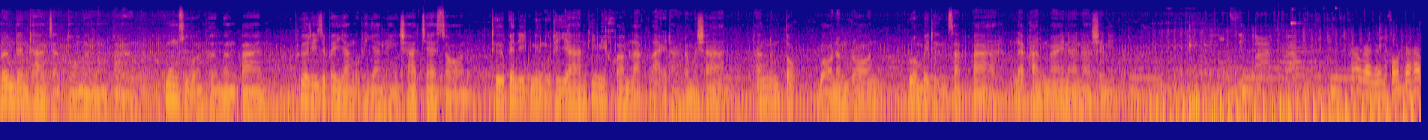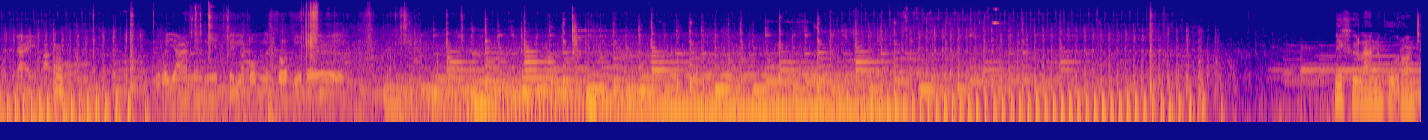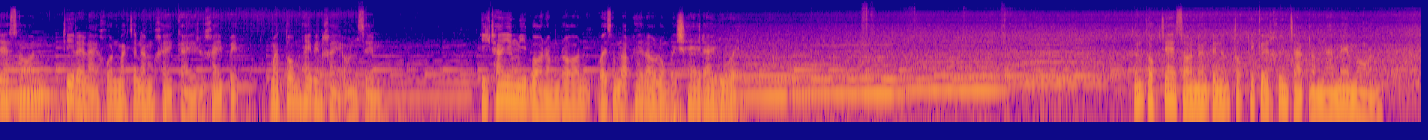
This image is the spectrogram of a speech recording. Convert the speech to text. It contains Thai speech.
เริ่มเดินทางจากตัวเมืองลำปาง มุ่งสู่อำเภอเมืองปาน เพื่อที่จะไปยังอุทยานแห่งชาติแจ้ซ้อน ถือเป็นอีกหนึ่งอุทยานที่มีความหลากหลายทางธรรมชาติ ทั้งน้ำตก บ่อน้ำร้อน รวมไปถึงสัตว์ป่า และพันธุ์ไม้นานาชนิด60บาทครับเท่ากับเงินสดนะครับใช่ครับผมอุทยานยังมีเป็นระบบเงินสดอยู่เด้อ นี่คือลานน้ำพุร้อนแจ้ซ้อน ที่หลาย ๆ คนมักจะนำไข่ไก่หรือไข่เป็ด มาต้มให้เป็นไข่ออนเซน อีกทั้งยังมีบ่อน้ำร้อนไว้สำหรับให้เราลงไปแช่ได้ด้วย น้ำตกแจ้ซ้อนนั้นเป็นน้ำตกที่เกิดขึ้นจากลำน้ำแม่มอน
